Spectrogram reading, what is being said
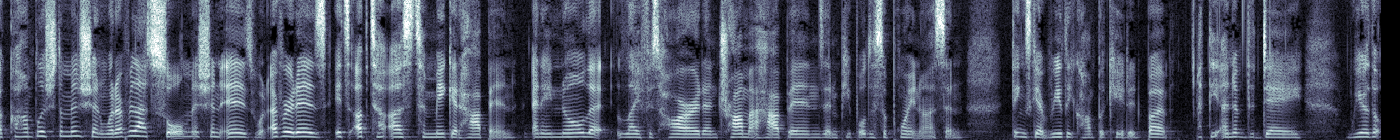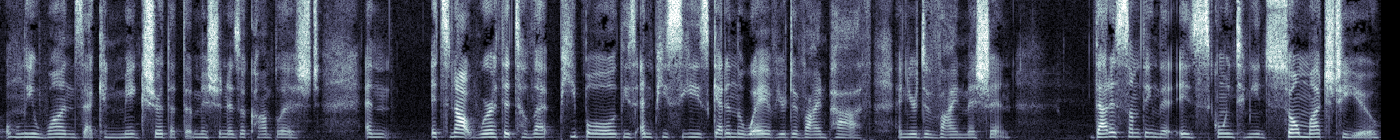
accomplish the mission, whatever that soul mission is, whatever it is, it's up to us to make it happen. And I know that life is hard and trauma happens and people disappoint us and things get really complicated. But at the end of the day, we are the only ones that can make sure that the mission is accomplished. And it's not worth it to let people, these NPCs, get in the way of your divine path and your divine mission that is something that is going to mean so much to you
